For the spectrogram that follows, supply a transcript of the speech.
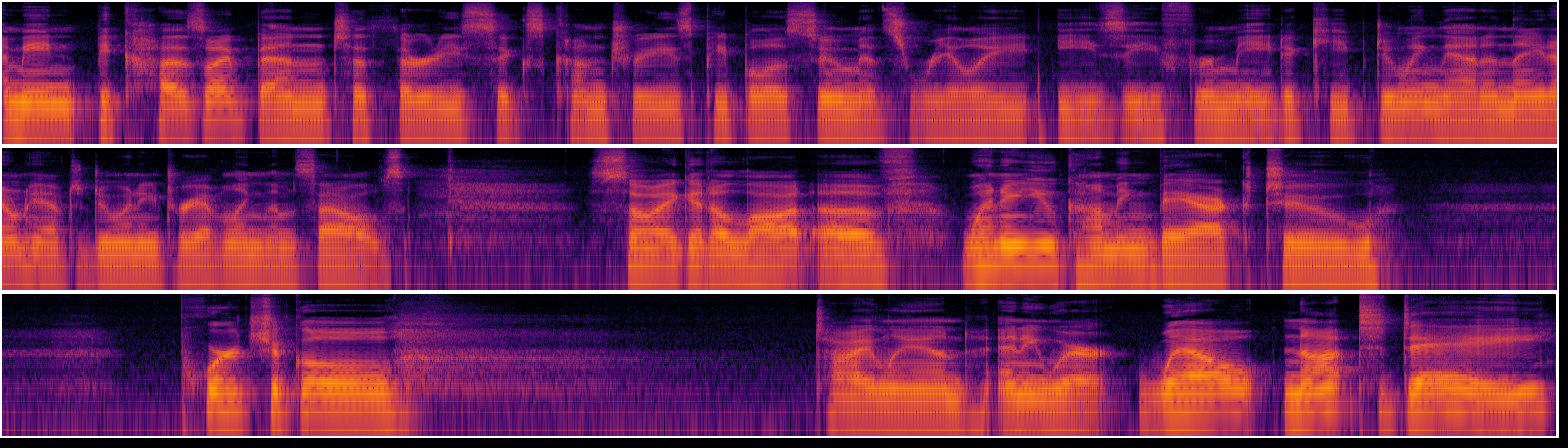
I mean, because I've been to 36 countries, people assume it's really easy for me to keep doing that and they don't have to do any traveling themselves. So I get a lot of, when are you coming back to Portugal, Thailand, anywhere? Well, not today.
